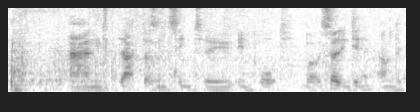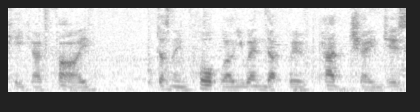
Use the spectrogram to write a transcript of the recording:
and that doesn't seem to import. Well, it certainly didn't under KiCad 5. It doesn't import well. You end up with pad changes,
